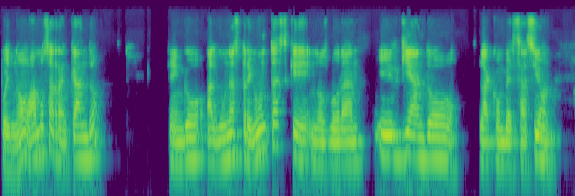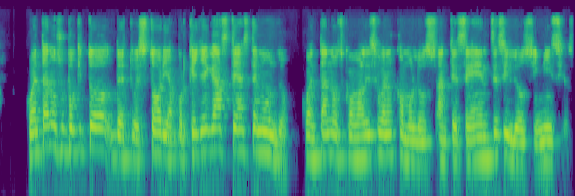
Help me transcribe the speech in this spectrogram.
pues no, vamos arrancando. Tengo algunas preguntas que nos a ir guiando la conversación. Cuéntanos un poquito de tu historia, ¿por qué llegaste a este mundo? Cuéntanos cómo fueron como los antecedentes y los inicios.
